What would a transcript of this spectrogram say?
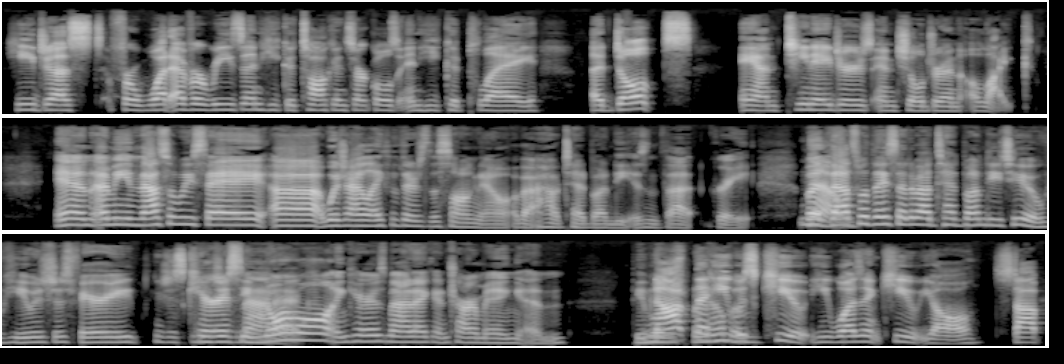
He just for whatever reason he could talk in circles and he could play adults and teenagers and children alike. And I mean that's what we say, uh, which I like that there's the song now about how Ted Bundy isn't that great. But No. that's what they said about Ted Bundy too. He was just very He's just he just charismatic. normal and charismatic and charming and People Not that he help was cute. He wasn't cute, y'all. Stop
